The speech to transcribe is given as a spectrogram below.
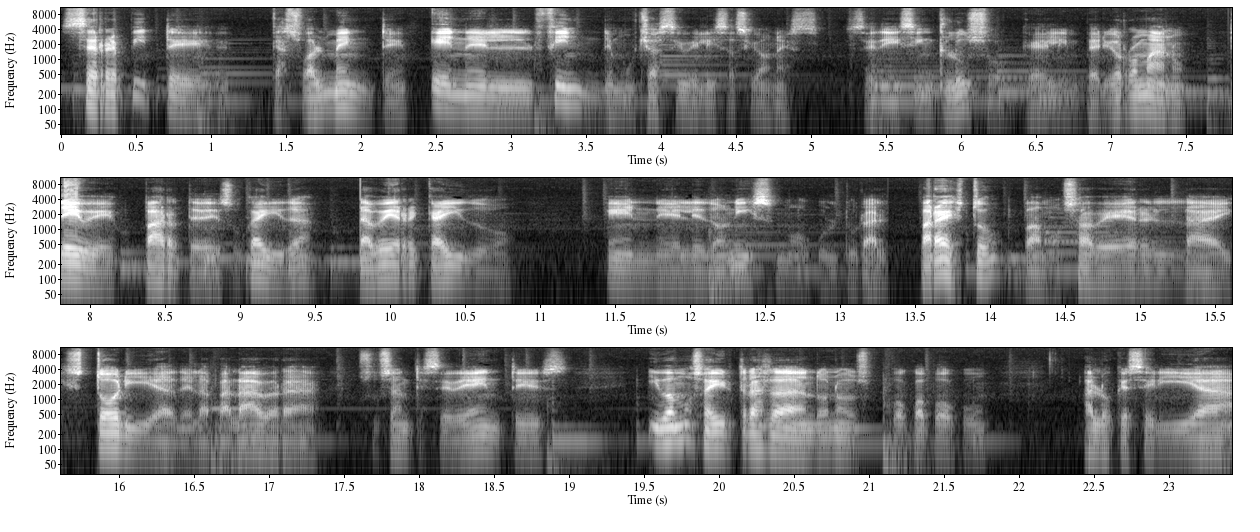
se repite casualmente en el fin de muchas civilizaciones. Se dice incluso que el imperio romano debe parte de su caída de haber caído en el hedonismo cultural. Para esto vamos a ver la historia de la palabra, sus antecedentes y vamos a ir trasladándonos poco a poco a lo que sería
